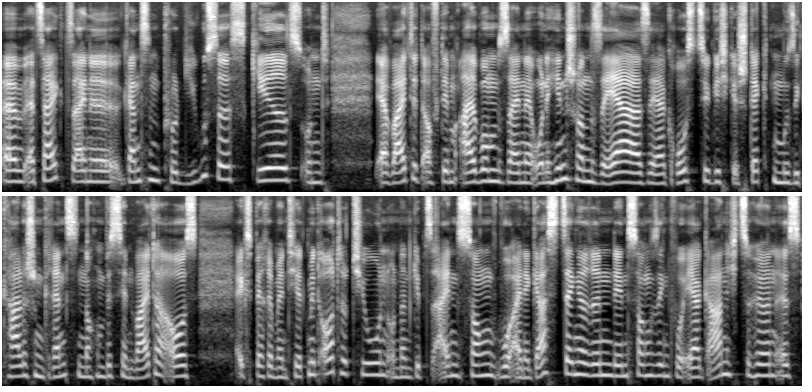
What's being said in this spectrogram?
Ähm, er zeigt seine ganzen Producer-Skills und er weitet auf dem Album seine ohnehin schon sehr, sehr großzügig gesteckten musikalischen Grenzen noch ein bisschen weiter aus, experimentiert mit Autotune und dann gibt es einen Song, wo eine Gastsängerin den Song singt, wo er gar nicht zu hören ist.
